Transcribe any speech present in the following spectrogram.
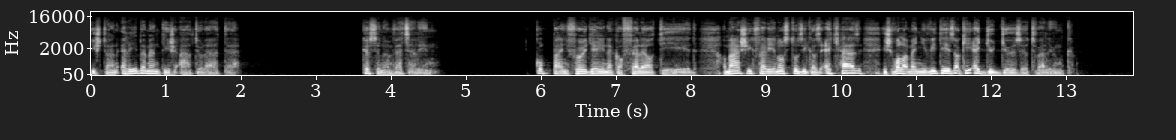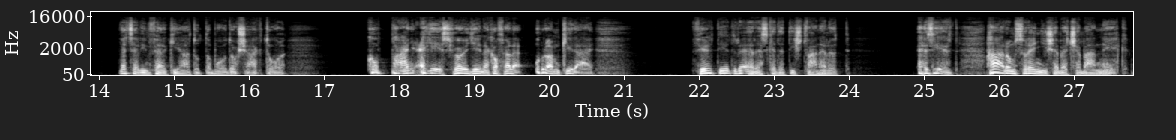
István elébe ment és átölelte. Köszönöm, Vecelin. Koppány földjeinek a fele a tiéd. A másik felén osztozik az egyház és valamennyi vitéz, aki együtt győzött velünk. Vecelin felkiáltott a boldogságtól. Koppány egész földjének a fele, uram király! Féltérdre ereszkedett István előtt. Ezért háromszor ennyi sebet se bánnék.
